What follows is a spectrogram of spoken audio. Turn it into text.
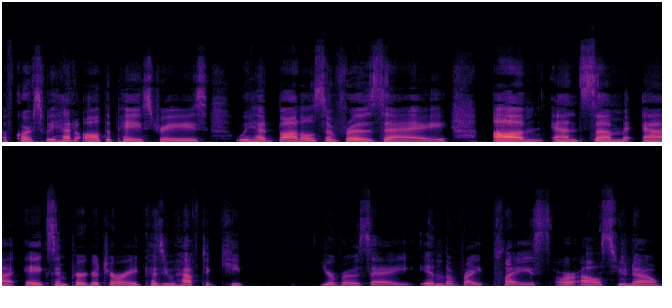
Of course, we had all the pastries. We had bottles of rosé, um, and some, uh, eggs in purgatory because you have to keep your rosé in the right place or else, you know,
